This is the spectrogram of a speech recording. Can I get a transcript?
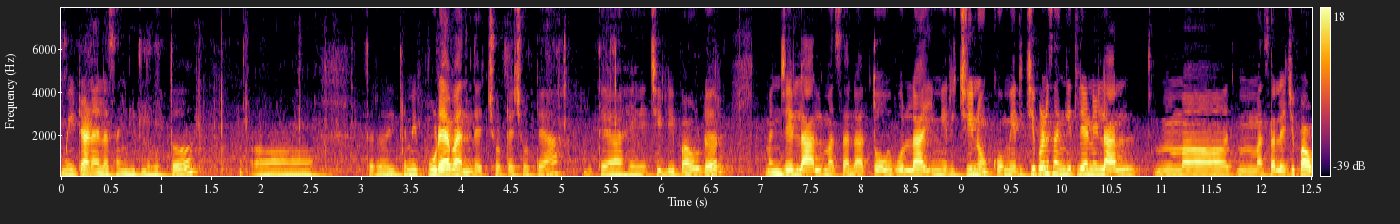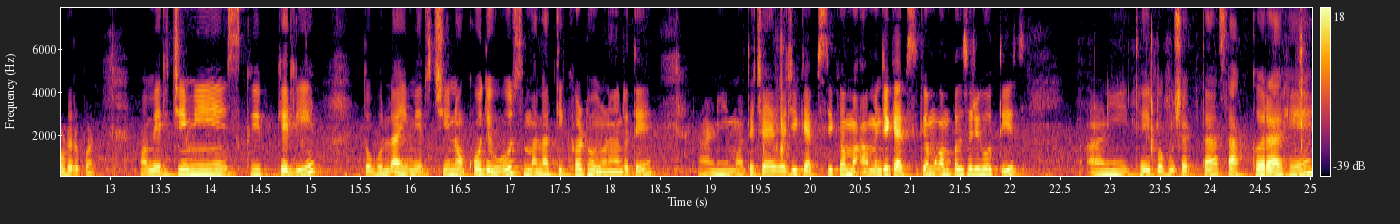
मीठ आणायला सांगितलं होतं. तर इथे मी पुड्या बांधल्या आहेत छोट्या छोट्या. इथे आहे चिली पावडर म्हणजे लाल मसाला. तो बोलला आई मिरची नको. मिरची पण सांगितली आणि लाल म मसाल्याची पावडर पण. मग मिरची मी स्किप केली. तो बोलला आई मिरची नको देऊस मला तिखट होणार ते आणि मग त्याच्याऐवजी कॅप्सिकम म्हणजे कॅप्सिकम कंपल्सरी होतीच. आणि इथे बघू शकता साखर आहे.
